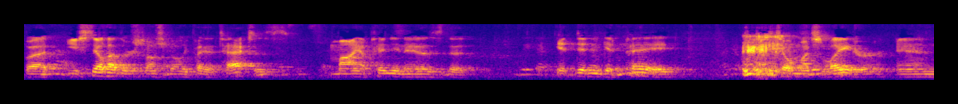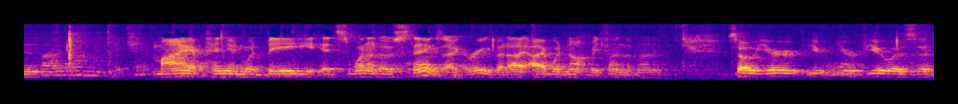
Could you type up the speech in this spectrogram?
But you still have the responsibility to pay the taxes. My opinion is that it didn't get paid until much later, and my opinion would be, it's one of those things, I agree, but I, I would not refund the money. So your, your, your view is that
